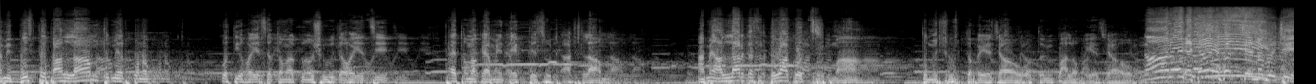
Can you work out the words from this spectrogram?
আমি বুঝতে পারলাম তুমি আর কোনো ক্ষতি হয়েছে, তোমার কোনো অসুবিধা হয়েছে। তাই তোমাকে আমি দেখতে ছুটে আসলাম। আমি আল্লাহর কাছে দোয়া করছি মা। তুমি সুস্থ হয়ে যাও তুমি ভালো হয়ে যাও। এটাই হচ্ছে নবীজি।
